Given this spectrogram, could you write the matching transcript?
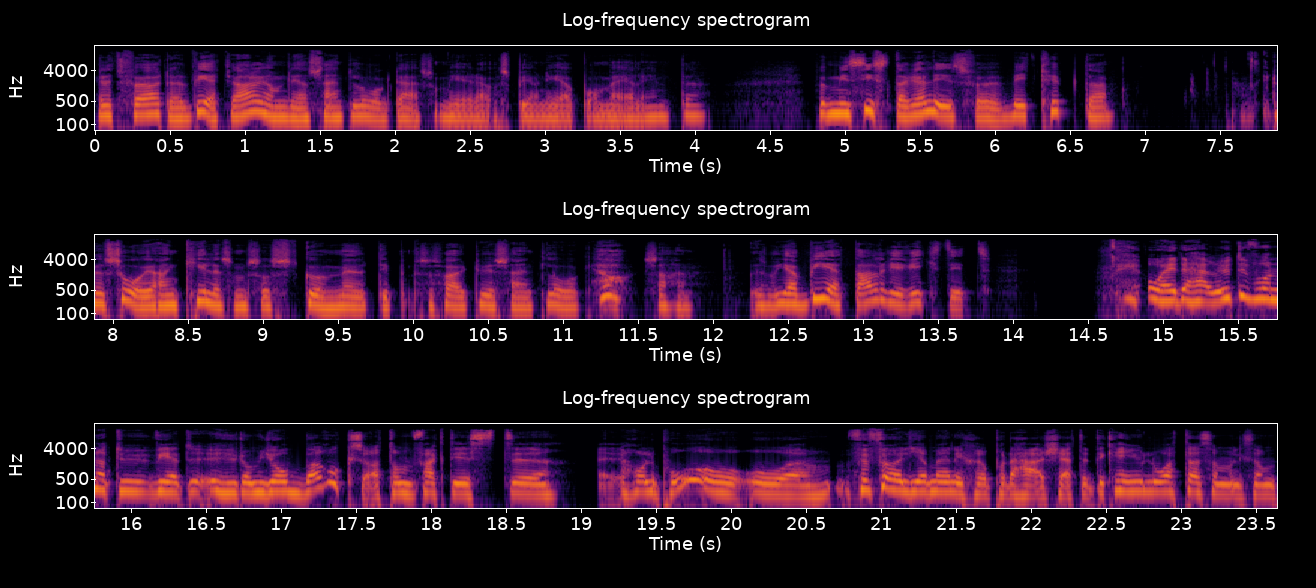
eller ett föredrag, vet jag aldrig om det är en scientolog där som är där och spionerar på mig eller inte. För min sista release för Vit krypta då såg jag en kille som såg skum ut, så sa jag, du är scientolog. Ja, sa han. Jag vet aldrig riktigt. Och är det här utifrån att du vet hur de jobbar också, att de faktiskt eh, håller på och, och förföljer människor på det här sättet. Det kan ju låta som liksom,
